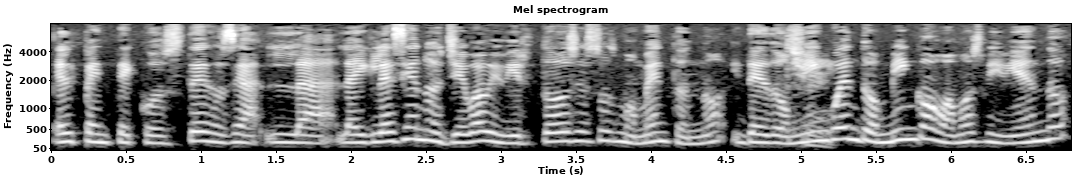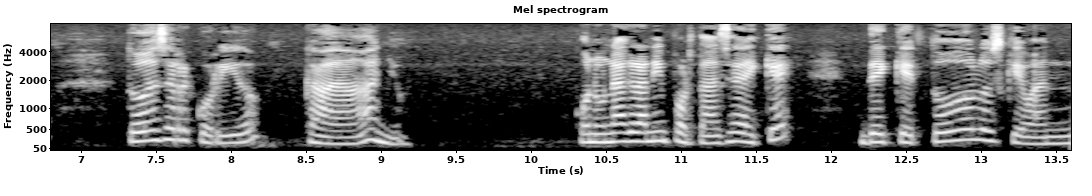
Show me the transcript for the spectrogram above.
el Pentecostés, o sea, la, la, iglesia nos lleva a vivir todos esos momentos, ¿no? De domingo sí. en domingo vamos viviendo todo ese recorrido cada año, con una gran importancia de qué? De que todos los que van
